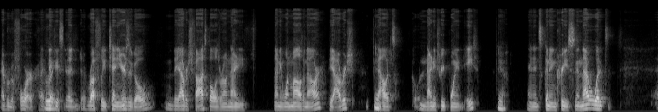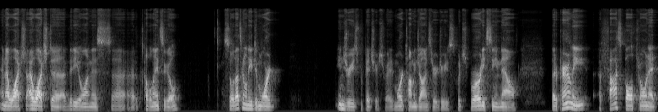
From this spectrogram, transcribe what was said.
ever before. I think Right. they said roughly 10 years ago, the average fastball was around 90, 91 miles an hour, the average. Yeah. Now it's 93.8. Yeah. And it's going to increase. And that what, it's, and I watched, I watched a, a video on this uh, a couple nights ago. So that's going to lead to more injuries for pitchers, right? More Tommy John surgeries, which we're already seeing now. But apparently a fastball thrown at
